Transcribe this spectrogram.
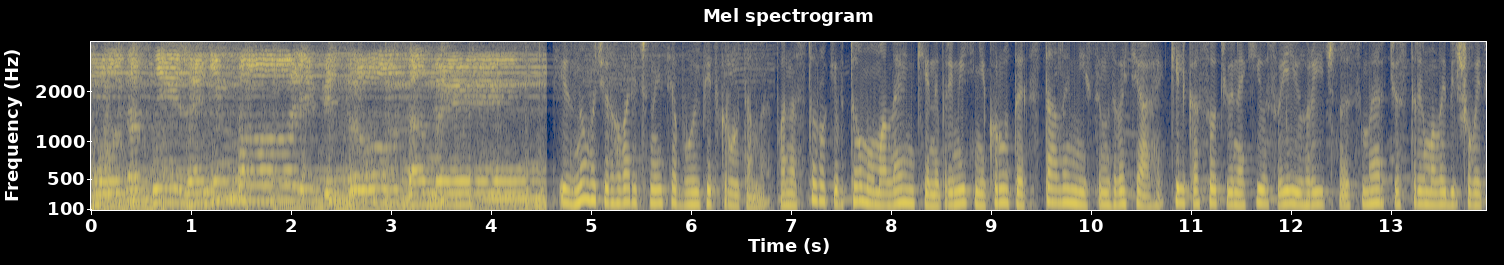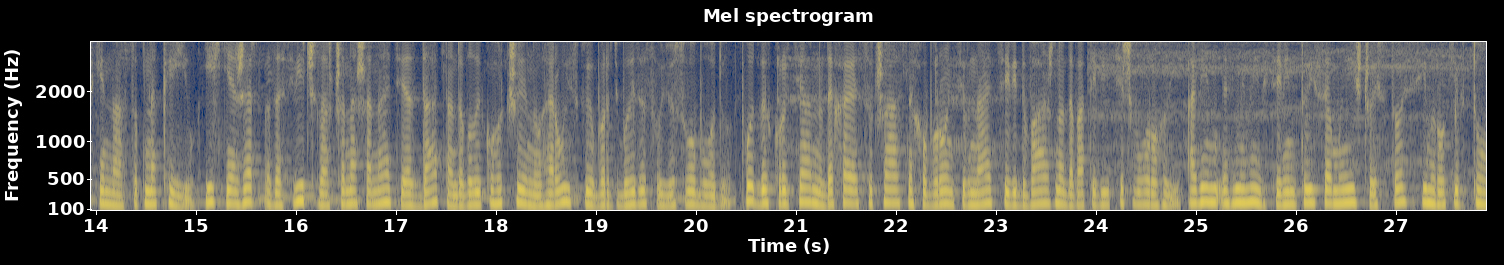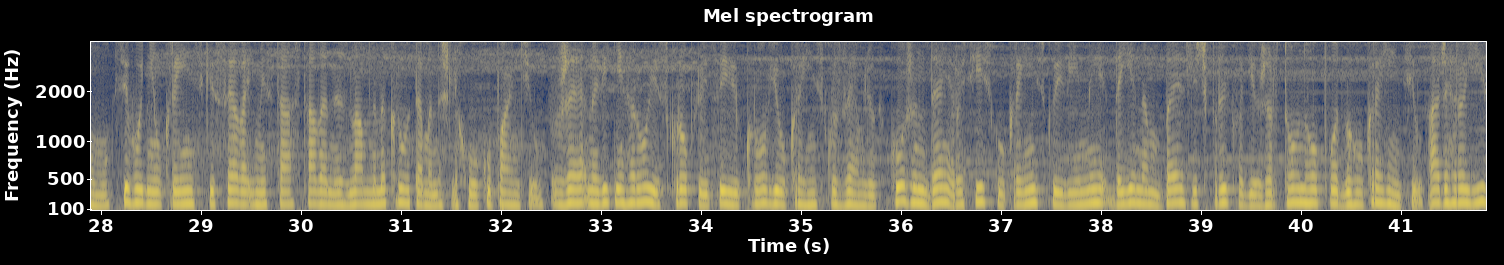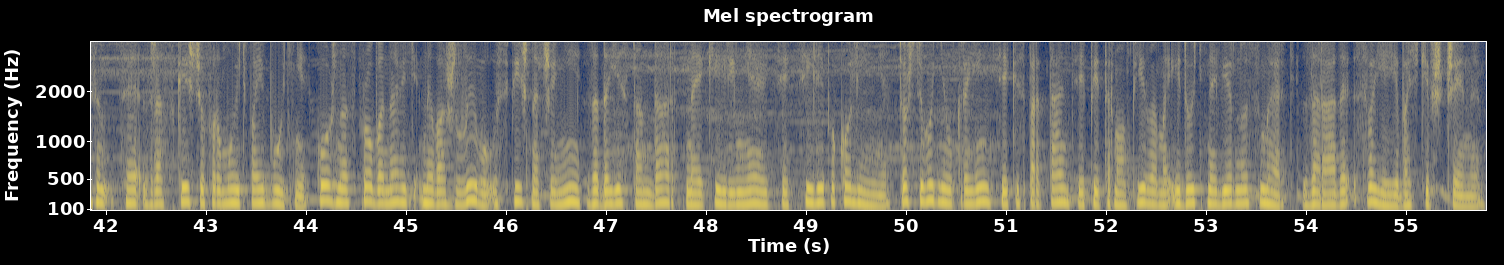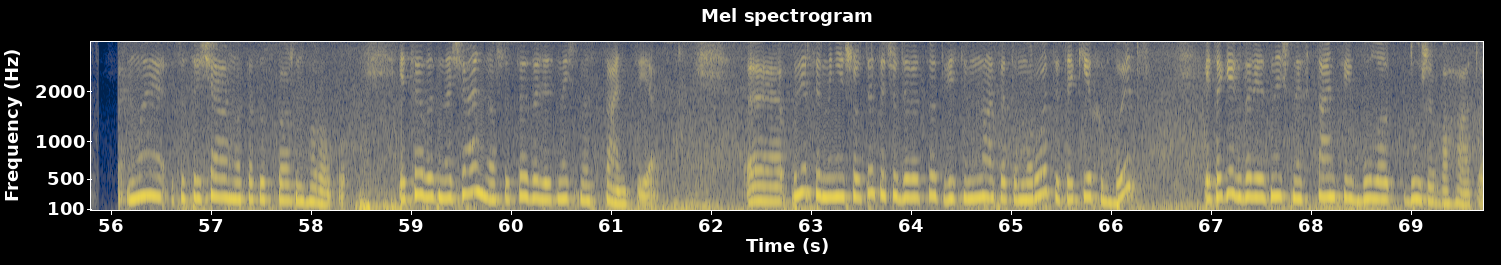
у засніженім полі під крутами. І знову чергова річниця бою під крутами. Понад 100 років тому маленькі, непримітні крути стали місцем звитяги. Кількасот юнаків своєю героїчною смертю стримали більшовицький наступ на Київ. Їхня жертва засвідчила, що наша нація здатна до великого чину геройської боротьби за свою свободу. Подвиг крутян надихає сучасних оборонців нації відважно давати відсіч ворогові. А він не змінився. Він той самий, що й 107 років тому. Сьогодні українські села і міста стали незламними крутами на шляху окупантів. Вже новітні герої скроплюють своєю кров'ю українську землю. Кожен день російсько-української війни дає нам безліч прикладів жертовного подвигу українців, адже героїзм це зразки, що формують майбутнє. Кожна спроба, навіть неважливо, успішна чи ні, задає стандарт, на який рівняються цілі покоління. Тож сьогодні українці, як і спартанці під термопілами, ідуть на вірну смерть заради своєї батьківщини. Ми зустрічаємося тут кожного року. І це визначально, що це залізнична станція. Е, Повірте мені, що в 1918 році таких битв і таких залізничних станцій було дуже багато.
